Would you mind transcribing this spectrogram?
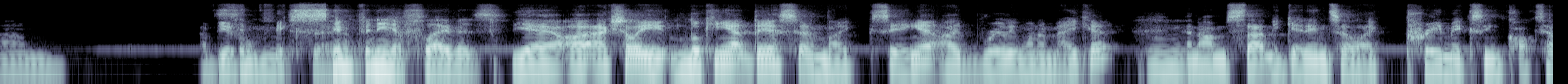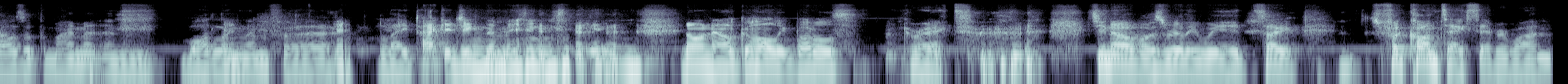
um a beautiful mix there. Symphony of flavors. yeah i actually looking at this and like seeing it i really want to make it Mm. and i'm starting to get into like pre-mixing cocktails at the moment and bottling them for And later Packaging them in, in non-alcoholic bottles. Correct. Do you know what was really weird? So, for context, everyone,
